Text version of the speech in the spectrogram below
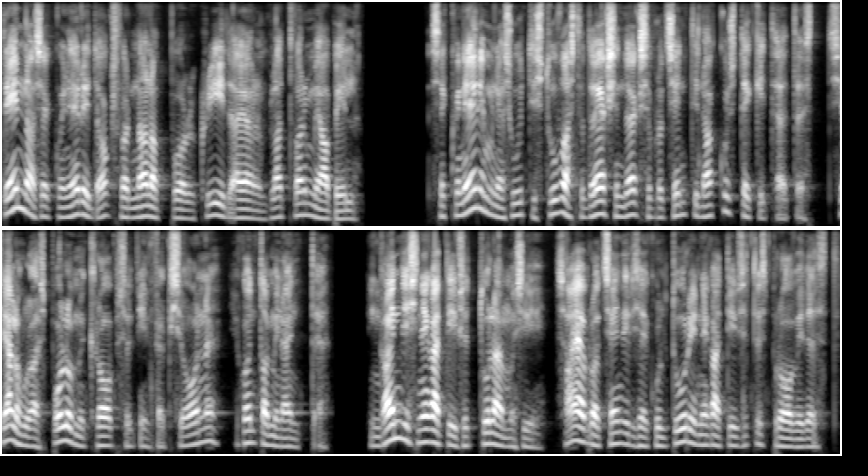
DNA sekveneeriti Oxford Nanopore Grid Ion platvormi abil sekveneerimine suutis tuvastada üheksakümmend üheksa protsenti nakkustekitajatest, sealhulgas polümikroopseid infektsioone ja kontaminante ning andis negatiivseid tulemusi sajaprotsendilise kultuuri negatiivsetest proovidest.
